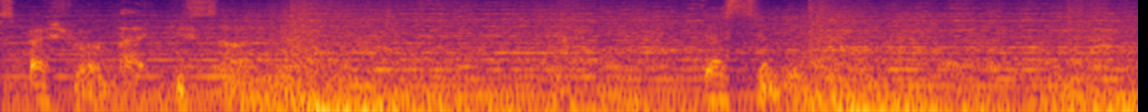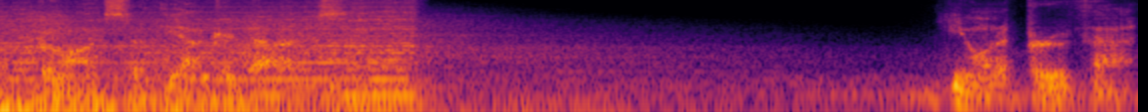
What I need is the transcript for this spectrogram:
Special about you, son. Destiny belongs to the underdogs. You want to prove that?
